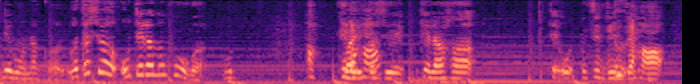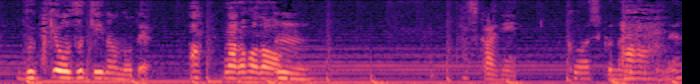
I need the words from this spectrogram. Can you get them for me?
でもなんか、私はお寺の方が、あ、寺派？し、寺派、ておうち神社派。仏教好きなので、あ、なるほど。うん。確かに。詳しくないけどね。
